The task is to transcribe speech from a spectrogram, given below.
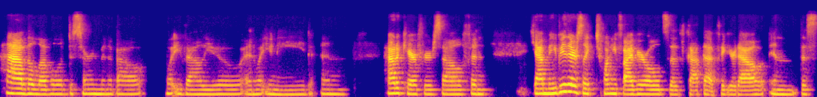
have the level of discernment about what you value and what you need and how to care for yourself. And yeah maybe there's like 25 year olds that've got that figured out in this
